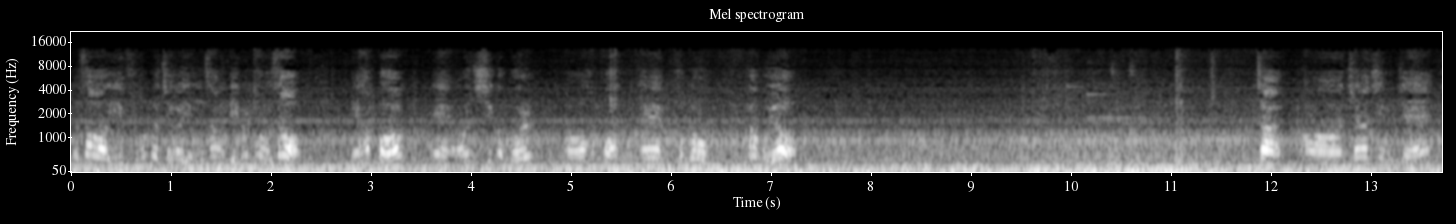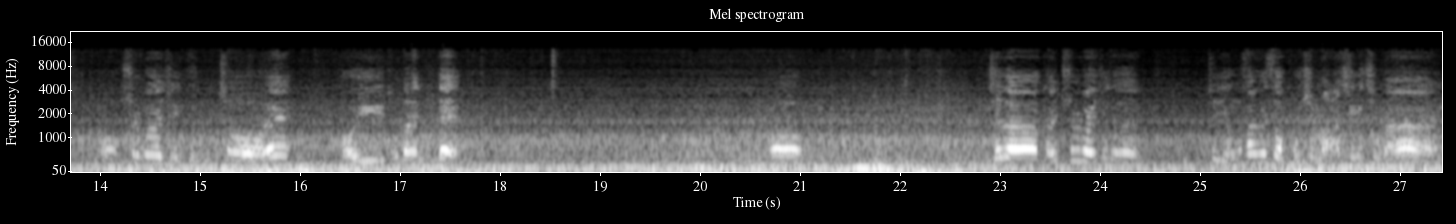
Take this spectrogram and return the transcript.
그래서 이 부분도 제가 영상 리뷰를 통해서 예, 한번 예, 어, 취급을 어, 한번 해 보도록 하고요. 자, 어, 제가 지금 이제 어, 출발지 근처에 거의 도달했는데 어, 제가 갈 출발지는 제 영상에서 보시면 아시겠지만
